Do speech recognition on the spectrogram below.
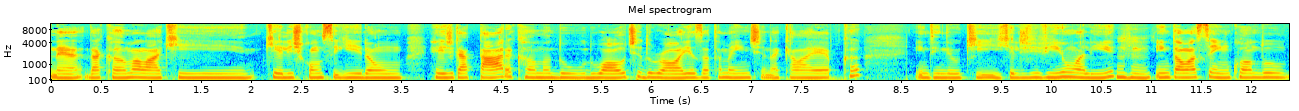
Né, da cama lá que, que eles conseguiram resgatar a cama do, do Walt e do Roy exatamente naquela época. Entendeu? Que, que eles viviam ali. Então, assim, quando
